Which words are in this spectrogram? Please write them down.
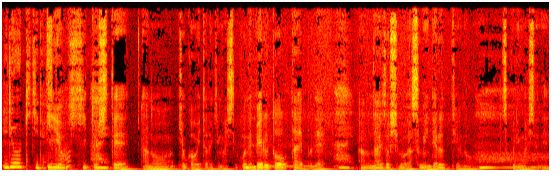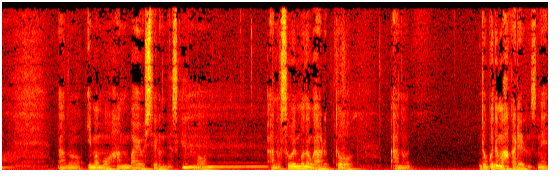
医療機器です医療機器として、はい、あの許可をいただきましてこれ、ね、ベルトタイプで、うんはい、あの内臓脂肪がすぐに出るっていうのを作りましてね。あの今も販売をしてるんですけれどもあのそういうものがあるとあのどこでも測れるんですね。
